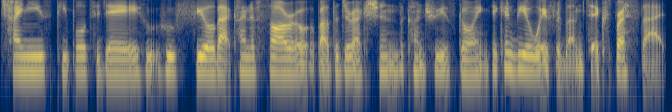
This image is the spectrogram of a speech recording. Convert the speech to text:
Chinese people today who, who feel that kind of sorrow about the direction the country is going. It can be a way for them to express that.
